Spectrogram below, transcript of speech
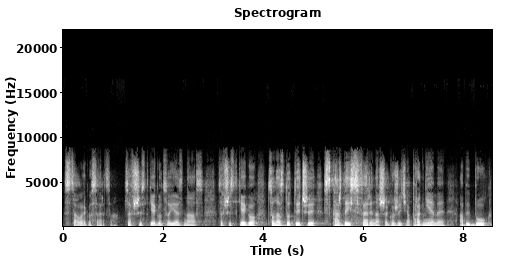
z całego serca, ze wszystkiego, co jest nas, ze wszystkiego, co nas dotyczy, z każdej sfery naszego życia. Pragniemy, aby Bóg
